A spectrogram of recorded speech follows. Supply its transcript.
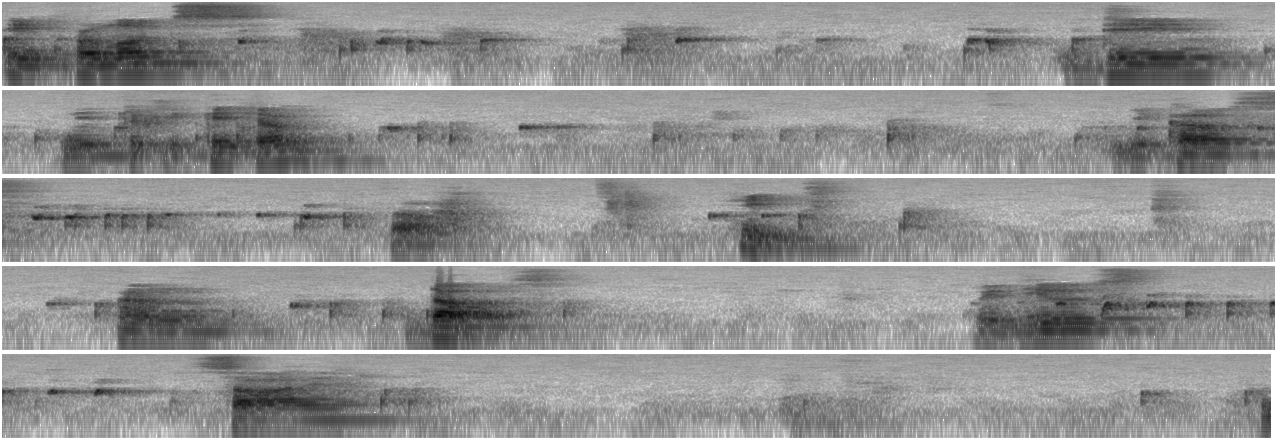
It promotes denitrification because of heat and does reduce soil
